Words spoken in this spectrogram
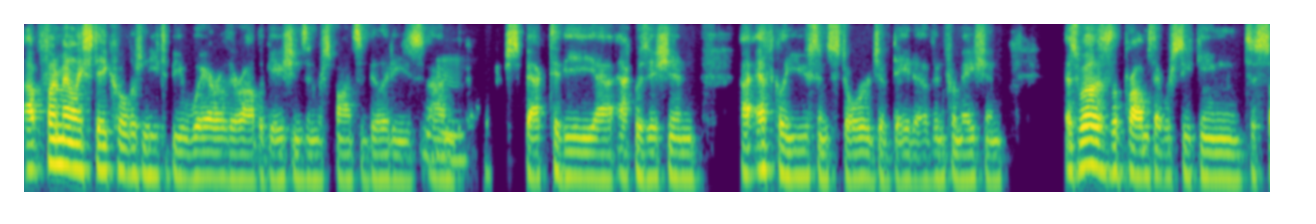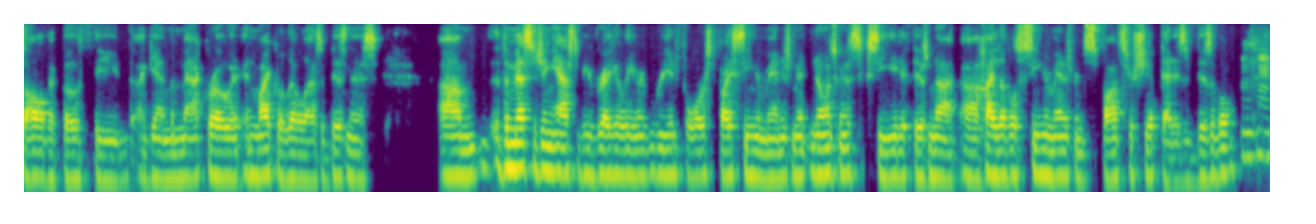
uh, fundamentally stakeholders need to be aware of their obligations and responsibilities um, mm-hmm. with respect to the uh, acquisition uh, ethical use and storage of data of information as well as the problems that we're seeking to solve at both the again the macro and micro level as a business um, the messaging has to be regularly reinforced by senior management no one's going to succeed if there's not a high level senior management sponsorship that is visible mm-hmm.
